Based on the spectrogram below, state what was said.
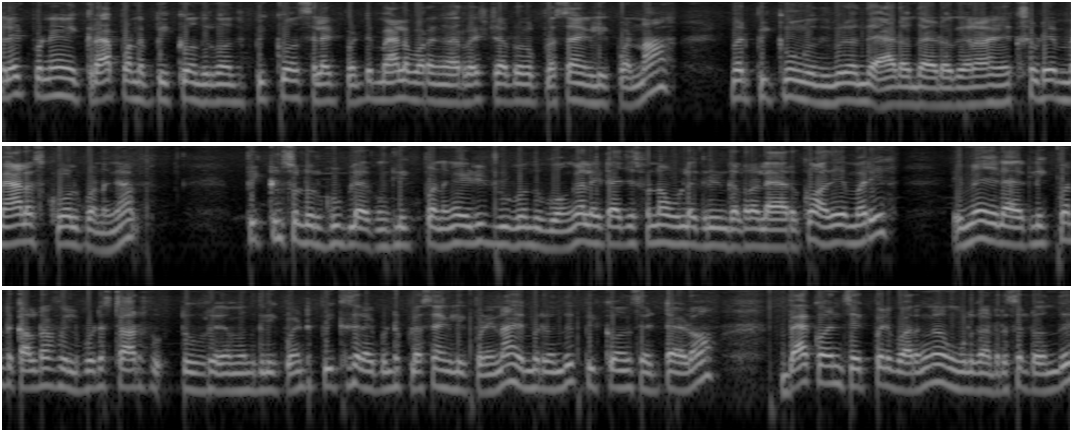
செலக்ட் பண்ணி கிராப் பண்ண பிக் வந்துருக்கும். அந்த பிக் வந்து செலக்ட் பண்ணிட்டு மேலே பாருங்கள் ரெஸ்ட் ஸ்டார் ப்ளஸ் கிளிக் பண்ணால் இது மாதிரி பிக்கு வந்து வந்து ஆட் வந்து ஆட் ஓகேங்களா நெக்ஸ்ட் அப்படியே மேலே ஸ்க்ரோல் பண்ணுங்கள் பிக்குன்னு சொல்லிட்டு ஒரு குரூப்பில் இருக்கும் கிளிக் பண்ணுங்கள் எடிட் குரூப் வந்து போங்க. லைட் அட்ஜஸ்ட் பண்ணால் உள்ள க்ரீன் கலரில் இருக்கும். அதே மாதிரி இமேஜில் கிளிக் பண்ணிட்டு கலர் ஃபில் போட்டு ஸ்டார் டூ ஃப்ரேம் வந்து கிளிக் பண்ணிட்டு பிக் செலக்ட் பண்ணிட்டு ப்ளஸ் கிளிக் பண்ணிங்கன்னா இது மாதிரி வந்து பிக் வந்து செட் ஆகிடும் பேக் வந்து செக் பண்ணி பாருங்கள் உங்களுக்கு அந்த ரிசல்ட் வந்து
